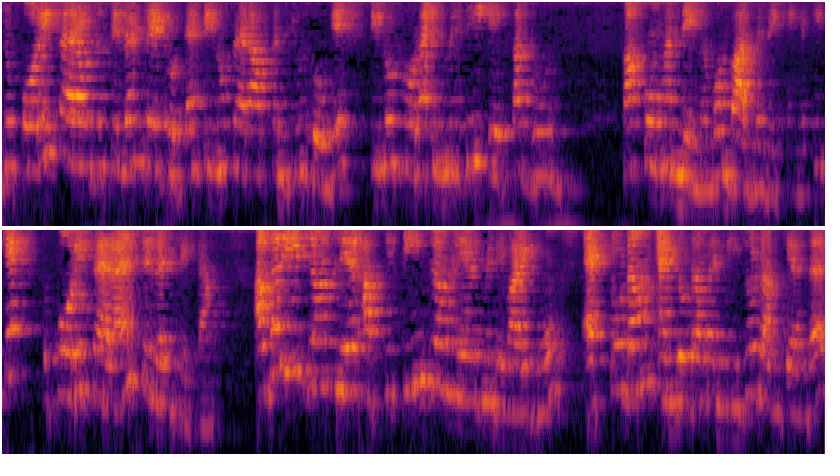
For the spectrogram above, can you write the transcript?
जो पोरीफेरा और जो सिलेंट्रेट होते हैं टीनोफेरा आप कंफ्यूज हो गए टीनोफ्लोरा इनमें से ही एक का दूध का कॉमन नेम है, वो हम बाद में देखेंगे। ठीक है? तो पोरीफेरा एंड सिलेंट्रेटा अगर ये जर्म लेयर आपकी तीन जर्म लेयर्स में डिवाइड हो एक्टोडम एंडोडम एंड मीजोडम के अंदर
